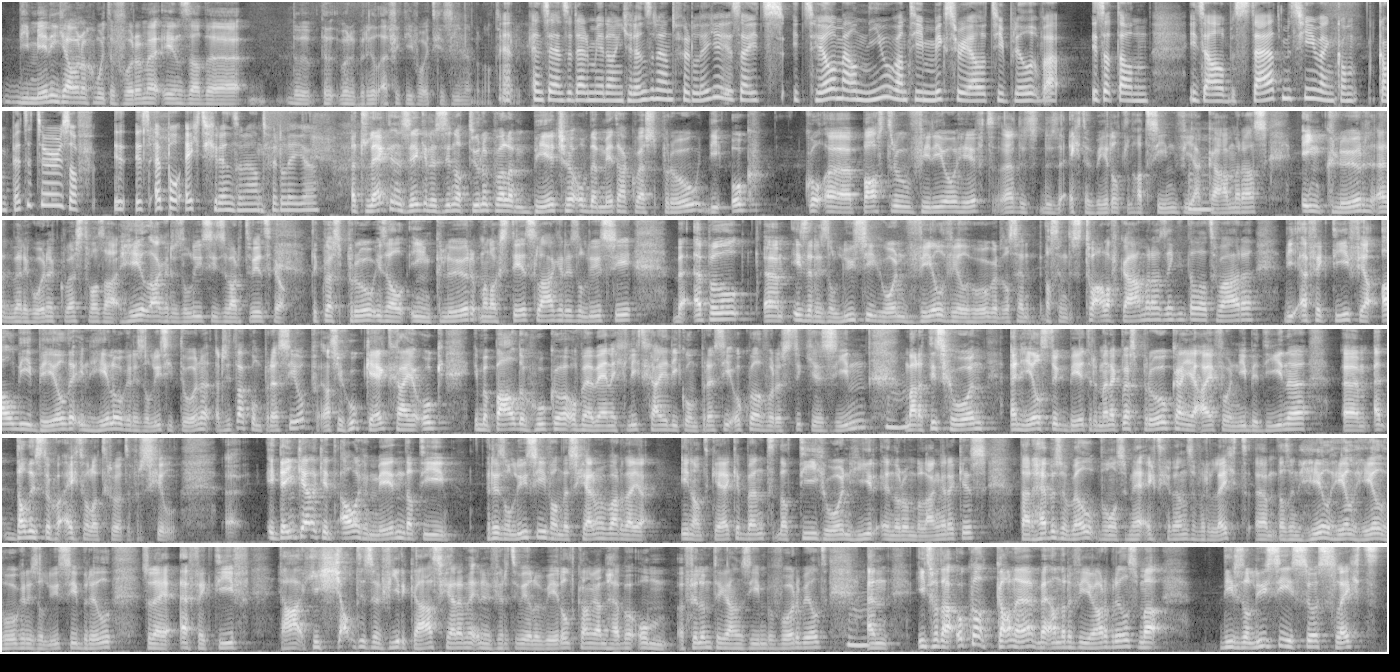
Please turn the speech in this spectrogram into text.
die mening gaan we nog moeten vormen eens dat de, de, de, de bril effectief ooit gezien hebben. Natuurlijk. En, en, zijn ze daarmee dan grenzen aan het verleggen? Is dat iets, iets helemaal nieuw? Want die mixed reality bril, wat, is dat dan iets dat al bestaat misschien van competitors? Of is Apple echt grenzen aan het verleggen? Het lijkt in zekere zin natuurlijk wel een beetje op de Meta Quest Pro, die ook uh, pass-through video heeft, hè, dus, dus de echte wereld laat zien via mhm. camera's, in kleur. Hè, bij de gewone Quest was dat heel lage resolutie, zwart-wit. Ja. De Quest Pro is al in kleur, maar nog steeds lage resolutie. Bij Apple um, is de resolutie gewoon veel, veel hoger. Dat zijn, dat zijn dus 12 camera's, denk ik dat dat waren, die effectief ja, al die beelden in heel hoge resolutie tonen. Er zit wat compressie op. En als je goed kijkt, ga je ook in bepaalde hoeken of bij weinig licht, ga je die compressie ook wel voor een stukje zien. Mhm. Maar het is gewoon een heel stuk beter. Met een Quest Pro kan je iPhone niet bedienen. Ehm, en dat is toch wel echt wel het grote verschil. Uh, ik denk eigenlijk in het algemeen dat die resolutie van de schermen waar dat je in aan het kijken bent, dat die gewoon hier enorm belangrijk is. Daar hebben ze wel volgens mij echt grenzen verlegd. Um, dat is een heel, heel, heel hoge resolutiebril, zodat je effectief ja, gigantische 4K-schermen in een virtuele wereld kan gaan hebben om een film te gaan zien, bijvoorbeeld. Mhm. En iets wat dat ook wel kan hè, bij andere VR-brils, maar die resolutie is zo slecht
